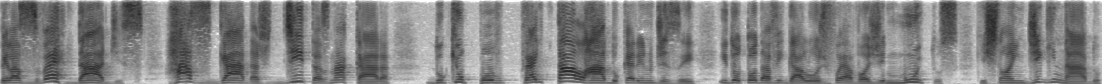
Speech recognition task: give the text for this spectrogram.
pelas verdades rasgadas, ditas na cara do que o povo está entalado querendo dizer. E doutor Davi Galo hoje foi a voz de muitos que estão indignados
